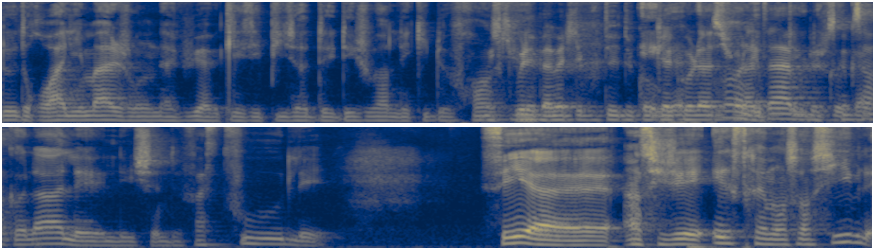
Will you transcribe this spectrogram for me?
le droit à l'image, on a vu avec les épisodes des, des joueurs de l'équipe de France. qui que- voulait pas mettre les bouteilles de Coca-Cola sur la les table, des de choses comme ça. Coca-Cola, les, les chaînes de fast-food, les... C'est euh, un sujet extrêmement sensible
